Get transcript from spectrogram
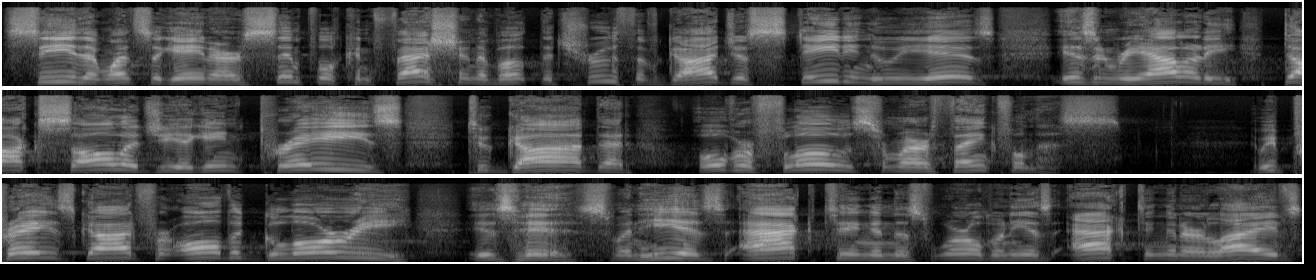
see that once again our simple confession about the truth of God, just stating who He is, is in reality doxology, again, praise to God that overflows from our thankfulness. We praise God for all the glory is His. When He is acting in this world, when He is acting in our lives,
